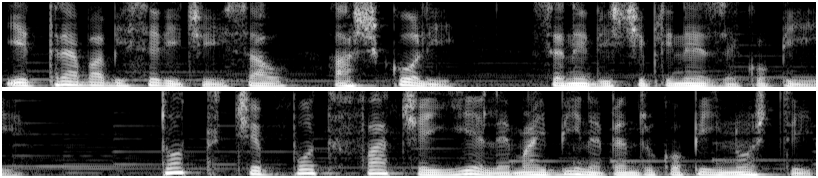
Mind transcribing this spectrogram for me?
e treaba bisericii sau a școlii să ne disciplineze copiii. Tot ce pot face ele mai bine pentru copiii noștri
